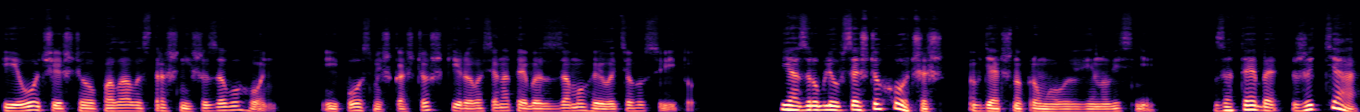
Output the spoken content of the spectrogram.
і очі, що палали страшніше за вогонь, і посмішка, що шкірилася на тебе з за могили цього світу. Я зроблю все, що хочеш, вдячно промовив він у вісні. За тебе життя.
